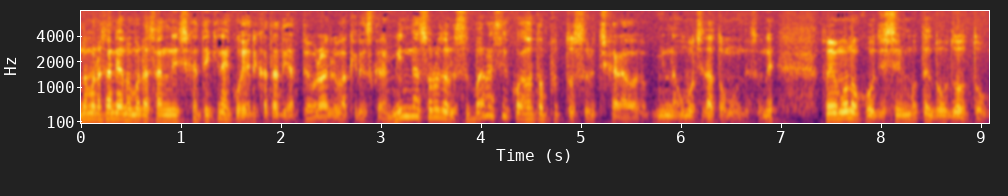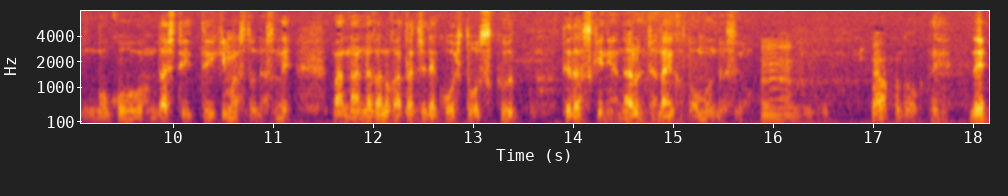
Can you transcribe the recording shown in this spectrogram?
野村さんには野村さんにしかできないこうやり方でやっておられるわけですからみんなそれぞれ素晴らしいこうアウトプットする力をみんなお持ちだと思うんですよね。そういうものをこう自信持って堂々とこう出していっていきますとですね、まあ、何らかの形でこう人を救う手助けにはなるんじゃないかと思うんですよ。うん。なるほど。ねで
